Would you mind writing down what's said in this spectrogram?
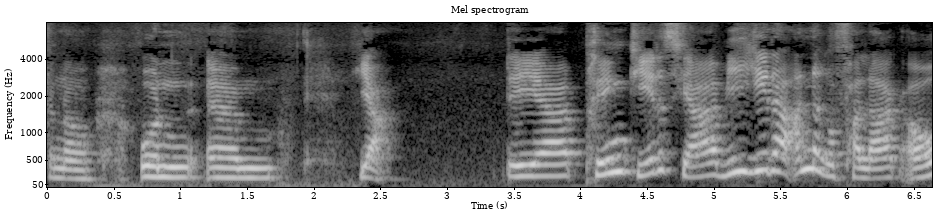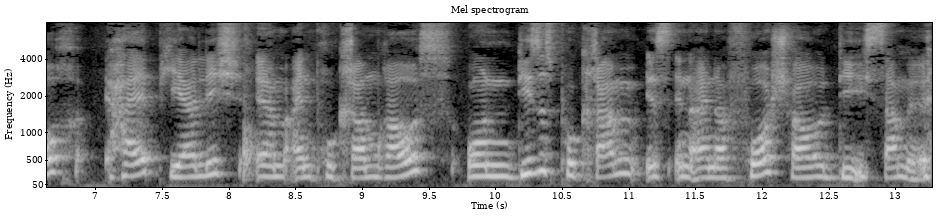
genau. Und ähm, ja, der bringt jedes Jahr, wie jeder andere Verlag auch, halbjährlich ähm, ein Programm raus. Und dieses Programm ist in einer Vorschau, die ich sammle.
